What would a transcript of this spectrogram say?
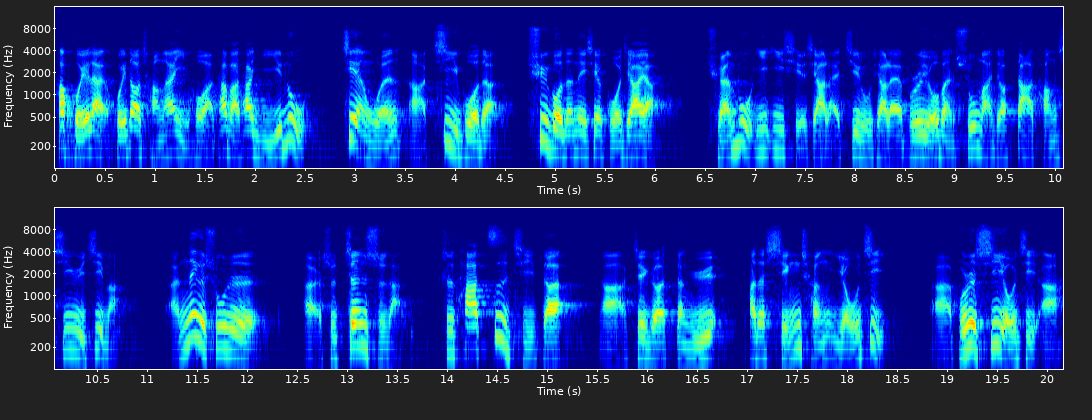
他回来回到长安以后啊，他把他一路见闻啊记过的去过的那些国家呀，全部一一写下来记录下来。不是有本书嘛，叫《大唐西域记》嘛，啊，那个书是啊是真实的，是他自己的啊这个等于他的行程游记啊，不是《西游记》啊，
